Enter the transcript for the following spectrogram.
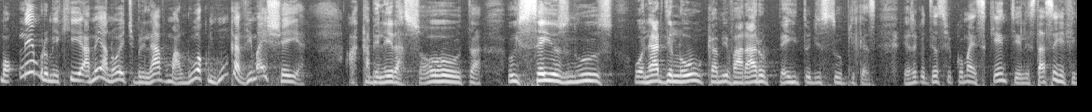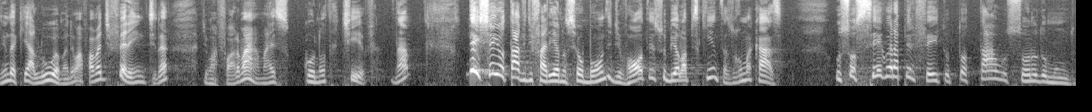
Bom, lembro-me que à meia-noite brilhava uma lua como nunca vi mais cheia. A cabeleira solta, os seios nus, o olhar de louca me varar o peito de súplicas. Veja que o texto ficou mais quente, ele está se referindo aqui à lua, mas de uma forma diferente, né? de uma forma mais conotativa. Né? Deixei Otávio de Faria no seu bonde de volta e subi a Lopes Quintas, rumo à casa. O sossego era perfeito, total o sono do mundo.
